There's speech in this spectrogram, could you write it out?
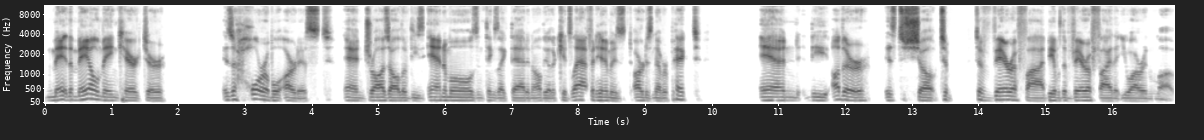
ma- the male main character is a horrible artist and draws all of these animals and things like that and all the other kids laugh at him his art is never picked and the other is to show to to verify be able to verify that you are in love.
